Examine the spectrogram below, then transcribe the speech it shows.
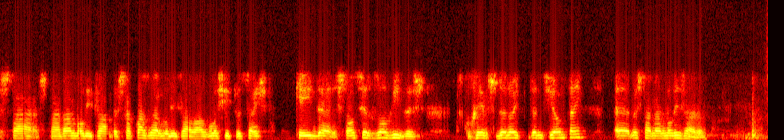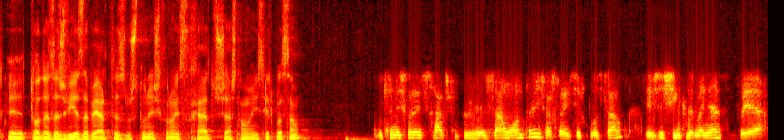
está, está normalizada, está quase normalizada. Algumas situações que ainda estão a ser resolvidas decorrentes da noite de anteontem, uh, mas está normalizada. Eh, todas as vias abertas, os túneis que foram encerrados já estão em circulação? Os túneis foram encerrados por prevenção ontem, já estão em circulação. Desde as 5 da manhã foi a,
